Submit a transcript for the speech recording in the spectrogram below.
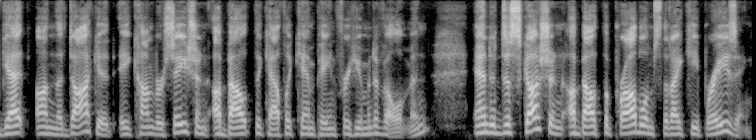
get on the docket a conversation about the Catholic Campaign for Human Development and a discussion about the problems that I keep raising.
